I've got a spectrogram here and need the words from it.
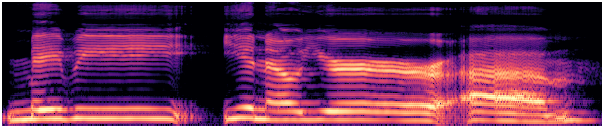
maybe you know you're um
